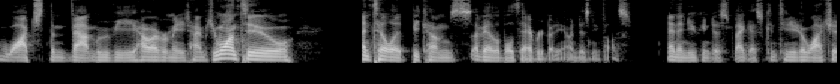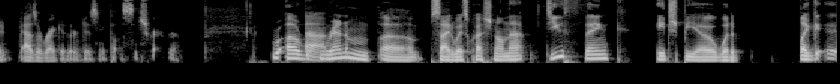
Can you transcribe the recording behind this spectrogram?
watch the, that movie however many times you want to until it becomes available to everybody on Disney Plus. And then you can just, I guess, continue to watch it as a regular Disney Plus subscriber. A um, random uh, sideways question on that: Do you think HBO would have, like, uh, uh,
